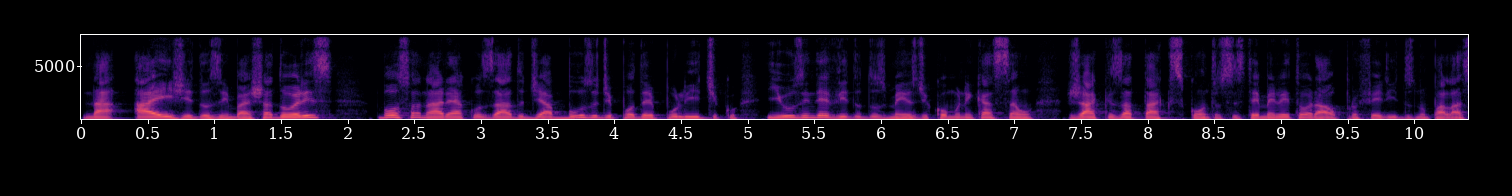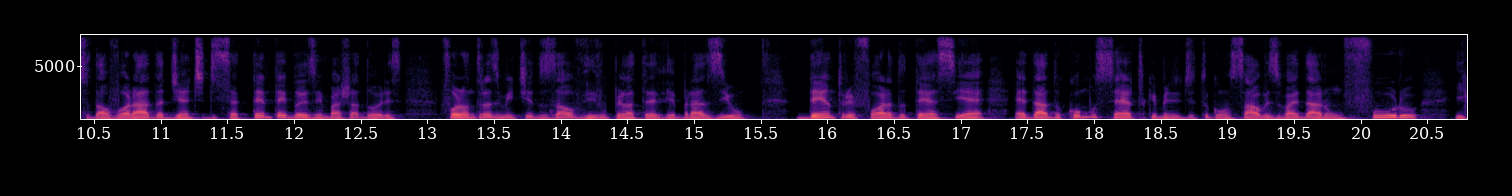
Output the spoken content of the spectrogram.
Na AIG dos embaixadores, Bolsonaro é acusado de abuso de poder político e uso indevido dos meios de comunicação, já que os ataques contra o sistema eleitoral proferidos no Palácio da Alvorada diante de 72 embaixadores foram transmitidos ao vivo pela TV Brasil. Dentro e fora do TSE, é dado como certo que Benedito Gonçalves vai dar um furo e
